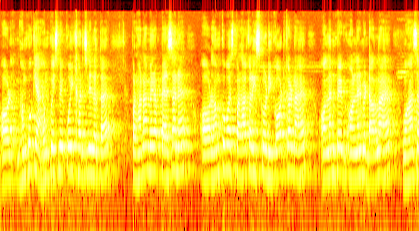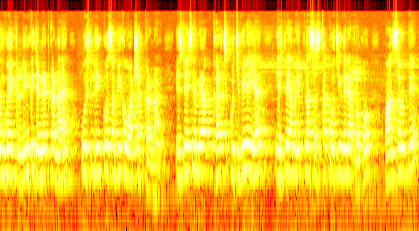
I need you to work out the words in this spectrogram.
और हमको क्या, हमको इसमें कोई खर्च नहीं लगता है। पढ़ाना मेरा पैसन है, और हमको बस पढ़ाकर इसको रिकॉर्ड करना है ऑनलाइन पे ऑनलाइन में डालना है, वहाँ से हमको एक लिंक जनरेट करना है, उस लिंक को सभी को व्हाट्सएप करना है। इसलिए इसमें मेरा खर्च कुछ भी नहीं है, इसलिए हम इतना सस्ता कोचिंग दे रहे हैं आप लोग को, पाँच सौ रुपये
